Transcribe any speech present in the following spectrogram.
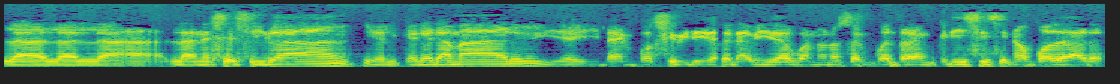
la, la, la, necesidad y el querer amar y, la imposibilidad de la vida cuando uno se encuentra en crisis y no poder.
